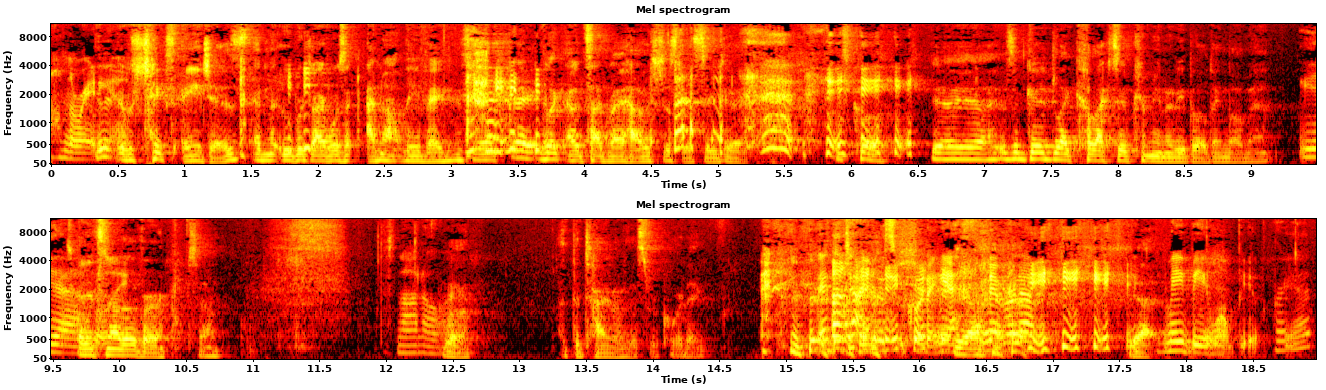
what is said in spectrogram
On the radio. which takes ages. And the Uber driver was like, "I'm not leaving." So like, great. Like outside my house, just listening to it. It's cool. Yeah, yeah. It was a good like collective community building moment. Yeah. and it's not over. So, It's not over. well, at the time of this recording, At the time of this recording, yeah. Yeah. Never know. yeah, Maybe it won't be over yet.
